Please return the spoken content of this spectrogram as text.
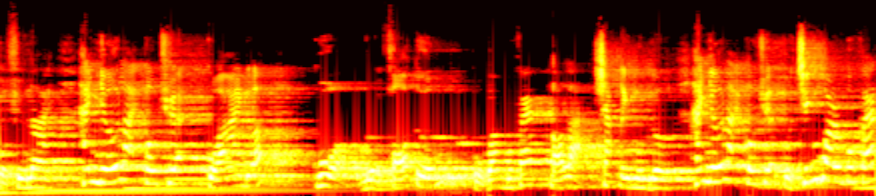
của Phil Knight. Hãy nhớ lại câu chuyện của ai nữa? Của người phó tướng của Warren Buffett đó là Charlie Munger. Hãy nhớ lại câu chuyện của chính Warren Buffett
